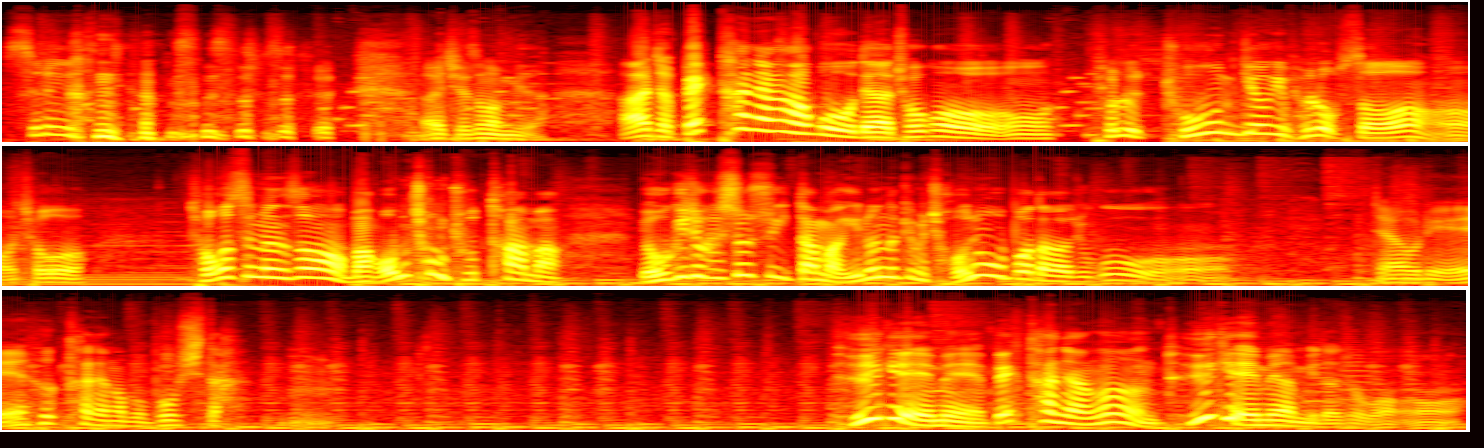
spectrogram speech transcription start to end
쓰레기 같냐? 아, 죄송합니다. 아 저 백탄양하고 내가 저거 어, 별로 좋은 기억이 별로 없어. 어, 저거 저거 쓰면서 막 엄청 좋다 막 여기저기 쓸 수 있다 막 이런 느낌을 전혀 못 받아 가지고 어. 자 우리 흑탄양 한번 봅시다. 음. 되게 애매해. 백탄양은 되게 애매합니다 저거. 어.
